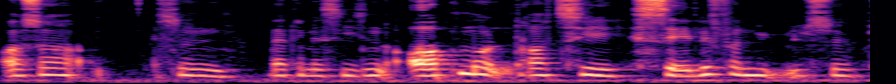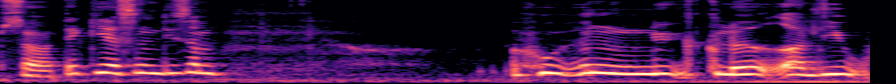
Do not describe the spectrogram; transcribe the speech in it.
og så sådan, hvad kan man sige, sådan opmuntrer til cellefornyelse. Så det giver sådan ligesom huden ny glød og liv,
